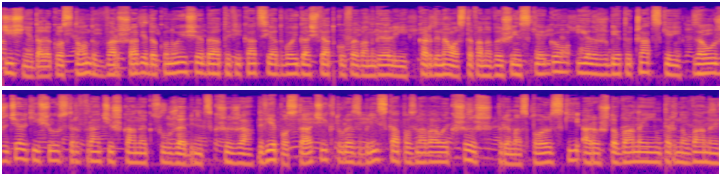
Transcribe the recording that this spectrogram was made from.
Dziś niedaleko stąd w Warszawie dokonuje się beatyfikacja dwojga świadków Ewangelii, kardynała Stefana Wyszyńskiego i Elżbiety Czackiej, założycielki sióstr franciszkanek służebnic krzyża. Dwie postaci, które z bliska poznawały krzyż. Prymas Polski, aresztowany i internowany,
